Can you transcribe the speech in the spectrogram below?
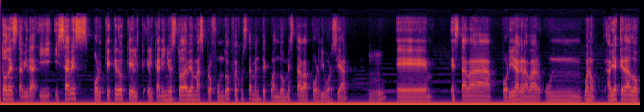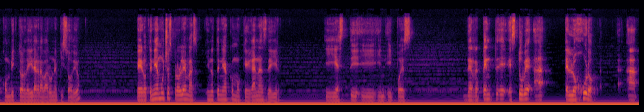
toda esta vida. Y, sabes por qué creo que el, cariño es todavía más profundo? Fue justamente cuando me estaba por divorciar. Eh, estaba por ir a grabar un, bueno, había quedado con Víctor de ir a grabar un episodio, pero tenía muchos problemas y no tenía como que ganas de ir. Y, este, y, pues de repente estuve a, te lo juro, a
